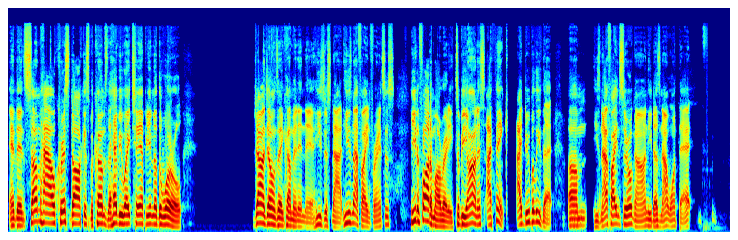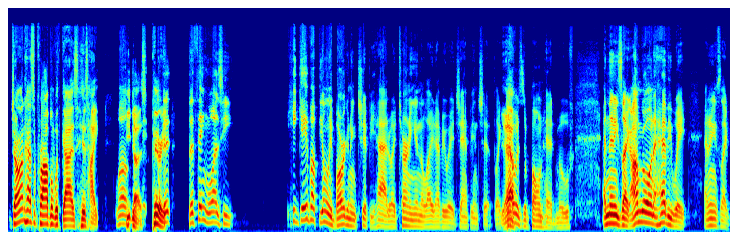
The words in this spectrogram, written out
and then somehow Chris Daukaus becomes the heavyweight champion of the world. Jon Jones ain't coming in there. He's just not. He's not fighting Francis. He'd have fought him already. To be honest, I think I do believe that. Um, he's not fighting Ciryl Gane. He does not want that. Jon has a problem with guys his height. Well, He does. Period. The, the thing was he he gave up the only bargaining chip he had by turning in the light heavyweight championship. Like Yeah. that was a bonehead move. And then he's like, I'm going to heavyweight. And then he's like,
